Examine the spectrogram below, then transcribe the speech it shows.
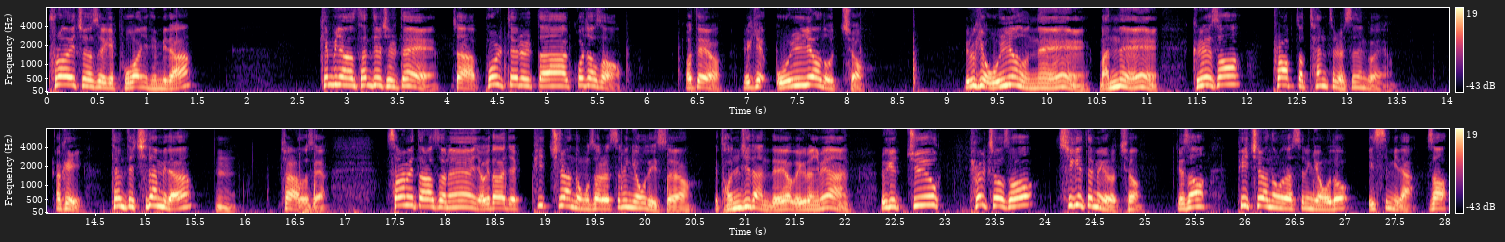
풀어에 쳐서 이렇게 보관이 됩니다. 캠핑장에서 텐트를 칠 때, 자, 폴대를 딱 꽂아서, 어때요? 이렇게 올려놓죠. 이렇게 올려놓네. 맞네. 그래서 prop the tent를 쓰는 거예요. 오케이. 텐트 치답니다. 음. 잘 알아두세요. 사람에 따라서는 여기다가 이제 피출한 동사를 쓰는 경우도 있어요. 던지다인데요. 왜 그러냐면, 이렇게 쭉 펼쳐서 치기 때문에 그렇죠. 그래서 피출한 동사 쓰는 경우도 있습니다. 그래서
